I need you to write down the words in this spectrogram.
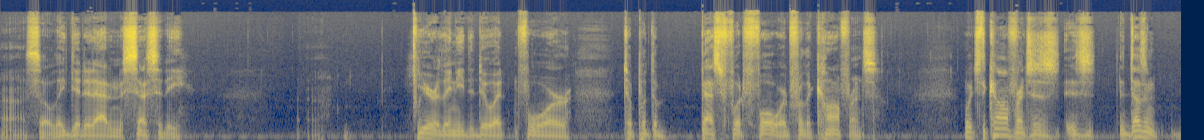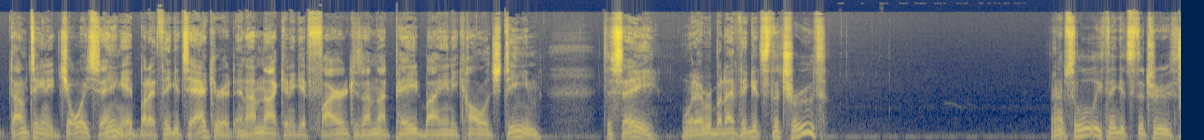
Uh, so they did it out of necessity. Uh, here, they need to do it for to put the best foot forward for the conference, which the conference is is it doesn't. I don't take any joy saying it, but I think it's accurate, and I'm not going to get fired because I'm not paid by any college team to say whatever. But I think it's the truth. I absolutely think it's the truth.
